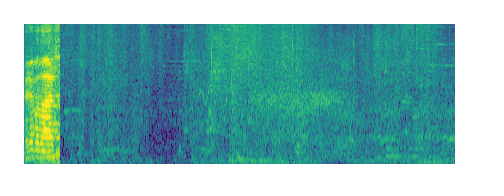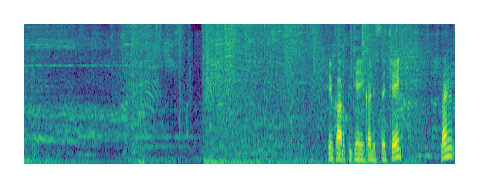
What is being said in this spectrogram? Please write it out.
Merhabalar. Çek artık ey kaliste çek. Ben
